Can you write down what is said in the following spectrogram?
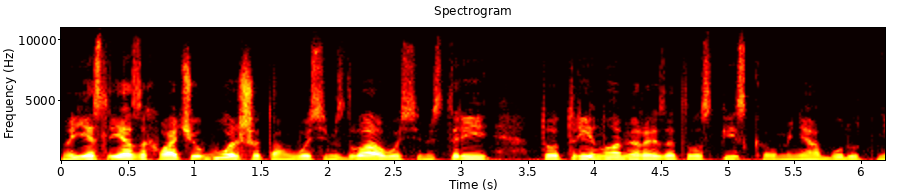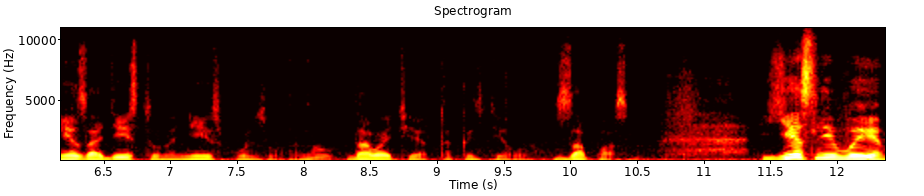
Но если я захвачу больше, там 82, 83, то три номера из этого списка у меня будут не задействованы, не использованы. Ну, давайте я так и сделаю, с запасом. Если вы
